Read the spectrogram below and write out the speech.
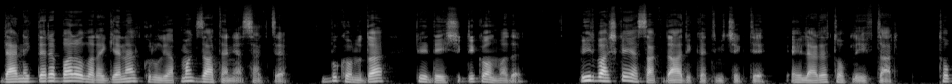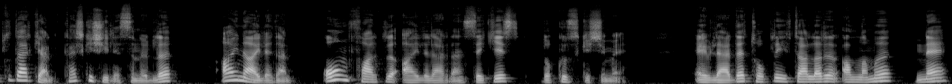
Derneklere, barolara genel kurul yapmak zaten yasaktı. Bu konuda bir değişiklik olmadı. Bir başka yasak daha dikkatimi çekti. Evlerde toplu iftar. Toplu derken kaç kişiyle sınırlı? Aynı aileden 10 farklı ailelerden 8, 9 kişi mi? Evlerde toplu iftarların anlamı ne,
